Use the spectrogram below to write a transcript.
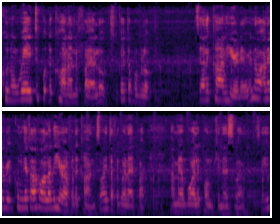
couldn't wait to put the corn on the fire. Look, look at the bubble up. See all the corn here there. You know, I never couldn't get off all of the hair off of the corn. So I have to go in that pot. And may boil the pumpkin as well. See?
